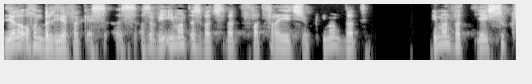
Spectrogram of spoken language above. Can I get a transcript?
Die hele oggend beleef ek is, is asof jy iemand is wat wat wat vryheid soek. Iemand wat iemand wat jy soek,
